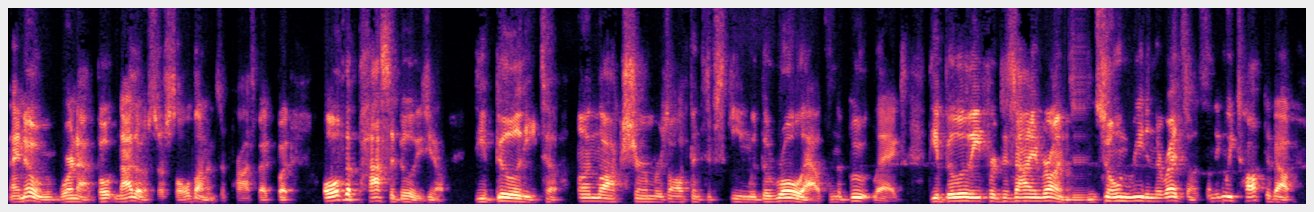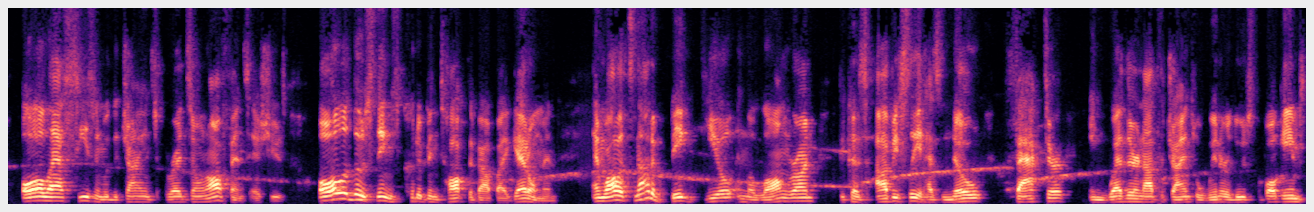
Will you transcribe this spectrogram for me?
And I know we're not both, neither of us are sold on him as a prospect, but all of the possibilities, you know the ability to unlock Shurmur's offensive scheme with the rollouts and the bootlegs, the ability for design runs and zone read in the red zone, something we talked about all last season with the Giants' red zone offense issues. All of those things could have been talked about by Gettleman. And while it's not a big deal in the long run, because obviously it has no factor in whether or not the Giants will win or lose football games,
